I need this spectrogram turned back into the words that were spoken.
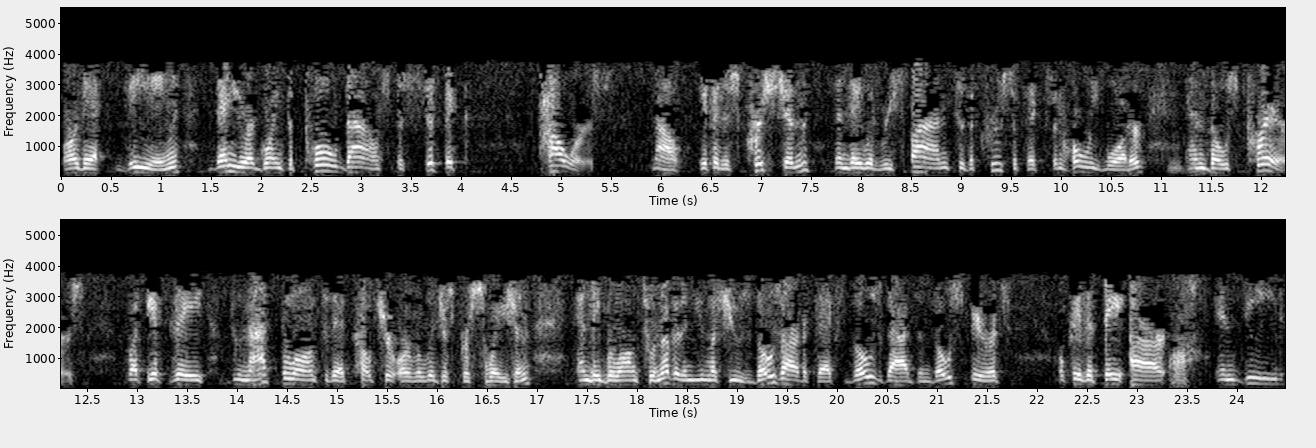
or that being, then you are going to pull down specific powers. Now, if it is Christian, then they would respond to the crucifix and holy water mm-hmm. and those prayers. But if they do not belong to that culture or religious persuasion, and they belong to another, then you must use those artifacts, those gods, and those spirits, okay, that they are ah. indeed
